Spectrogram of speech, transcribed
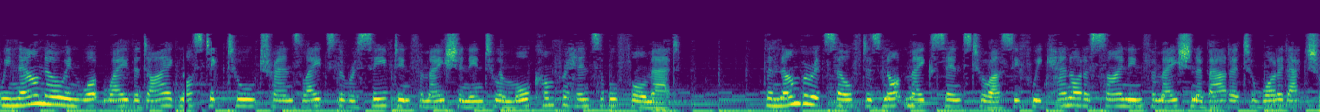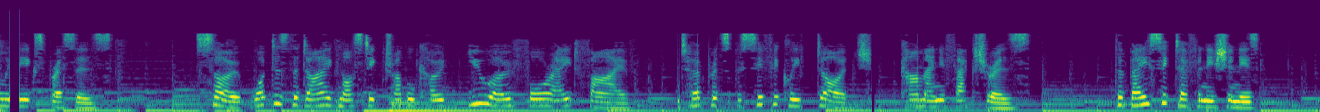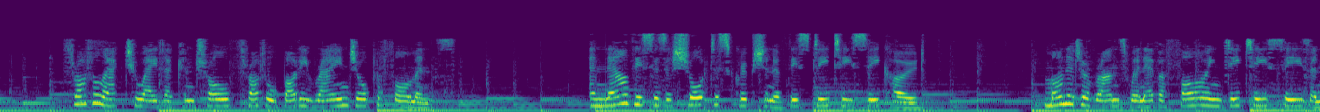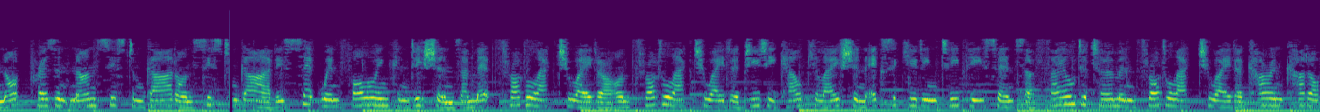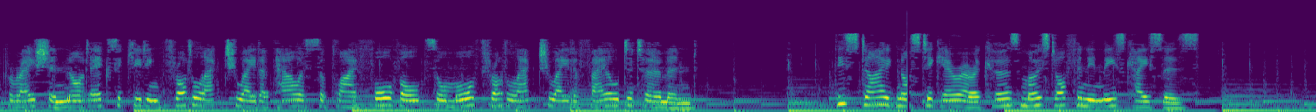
We now know in what way the diagnostic tool translates the received information into a more comprehensible format. The number itself does not make sense to us if we cannot assign information about it to what it actually expresses. So, what does the diagnostic trouble code U0485 interpret specifically Dodge car manufacturers? The basic definition is throttle actuator control throttle body range or performance. And now this is a short description of this DTC code. Monitor runs whenever following DTCs are not present. None system guard on system guard is set when following conditions are met. Throttle actuator on throttle actuator duty calculation. Executing TP sensor. Fail determine Throttle actuator current cut operation. Not executing Throttle actuator power supply. 4 volts or more Throttle actuator fail determined. This diagnostic error occurs most often in these cases.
